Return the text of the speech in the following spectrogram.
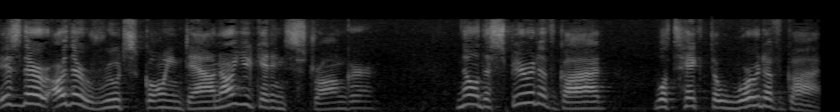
Is there, are there roots going down? Are you getting stronger? No, the Spirit of God will take the Word of God.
